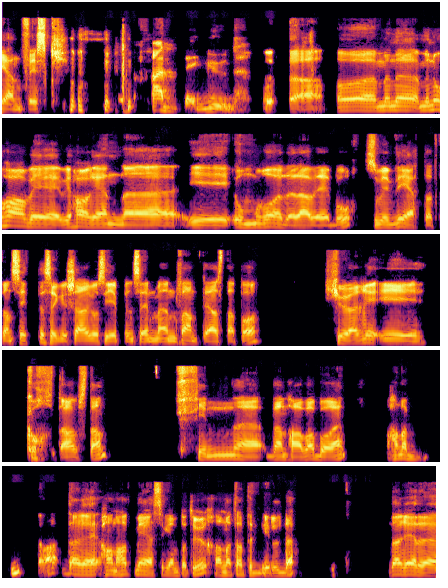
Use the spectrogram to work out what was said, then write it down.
én fisk. Herregud. Ja, og, men, eh, men nå har vi, vi har en uh, i området der vi bor, som vi vet at kan sitte seg i skjærgårdsjeepen sin med en 50 hester på. Kjøre i kort avstand. Finne den havabboren. Han har, ja, er, han har hatt med seg en på tur. Han har tatt et bilde. Der er det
